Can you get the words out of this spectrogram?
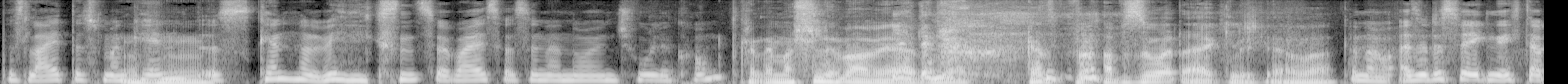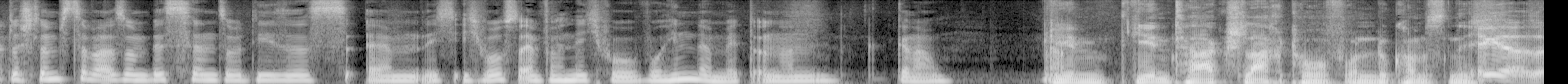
das Leid, das man mhm. kennt. Das kennt man wenigstens. Wer weiß, was in der neuen Schule kommt. Kann immer schlimmer werden. Ja, genau. Ganz absurd eigentlich, aber. Genau. Also deswegen, ich glaube, das Schlimmste war so ein bisschen so dieses, ähm, ich, ich wusste einfach nicht, wo, wohin damit. Und dann, genau. Ja. Jeden, jeden Tag Schlachthof und du kommst nicht ja, also.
